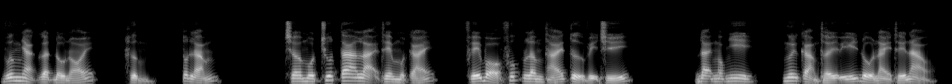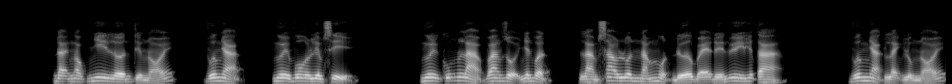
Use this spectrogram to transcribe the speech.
Vương Nhạc gật đầu nói, hừng, tốt lắm. Chờ một chút ta lại thêm một cái, phế bỏ Phúc Lâm Thái tử vị trí. Đại Ngọc Nhi, ngươi cảm thấy ý đồ này thế nào? Đại Ngọc Nhi lớn tiếng nói, Vương Nhạc, ngươi vô liêm sỉ. Ngươi cũng là vang dội nhân vật, làm sao luôn nắm một đứa bé đến uy hiếp ta. Vương Nhạc lạnh lùng nói,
